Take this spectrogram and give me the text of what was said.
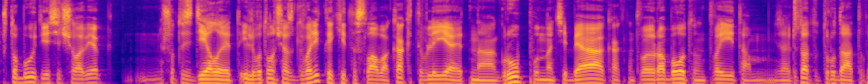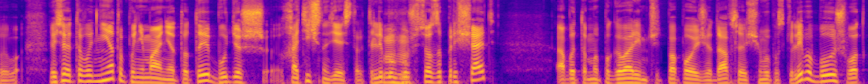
что будет, если человек что-то сделает, или вот он сейчас говорит какие-то слова, как это влияет на группу, на тебя, как на твою работу, на твои там, не знаю, результаты труда твоего. Если этого нету понимания, то ты будешь хаотично действовать. Ты либо Мгм. будешь все запрещать, об этом мы поговорим чуть попозже, да, в следующем выпуске, либо будешь вот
